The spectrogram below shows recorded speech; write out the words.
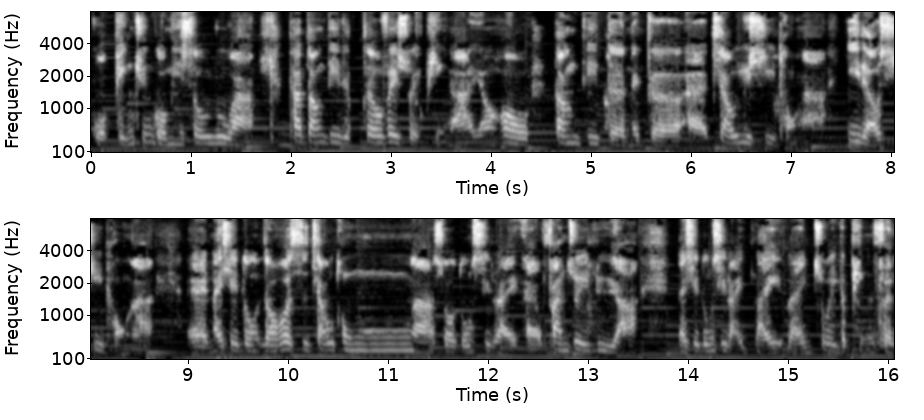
国平均国民收入啊，他当地的消费水平啊，然后当地的那个呃教育系统啊、医疗系统啊，呃那些东，然后是交通啊，所有东西来呃犯罪率啊那些东西来来来做一个评分。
